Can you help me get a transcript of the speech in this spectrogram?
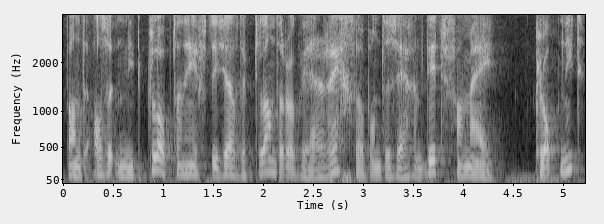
Want als het niet klopt, dan heeft diezelfde klant er ook weer recht op om te zeggen: Dit van mij klopt niet.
